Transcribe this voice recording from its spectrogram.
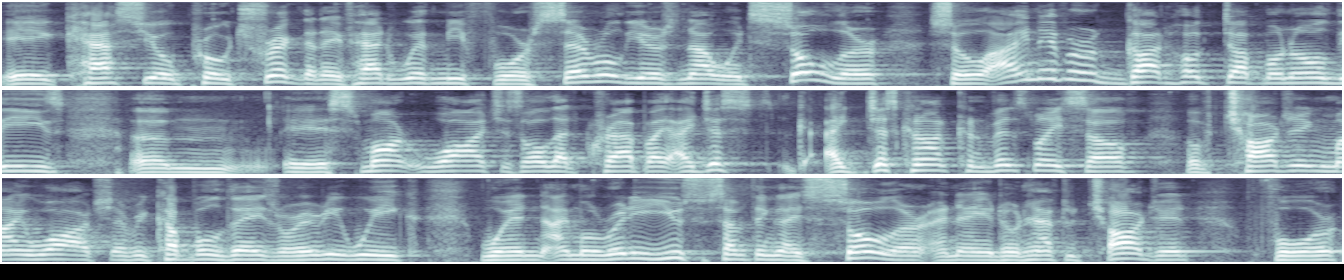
a Casio Pro Trek that I've had with me for several years now. It's solar, so I never got hooked up on all these um, uh, smart watches, all that crap. I, I just I just cannot convince myself of charging my watch every couple of days or every week when I'm already used to something that is solar and I don't have to charge it for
